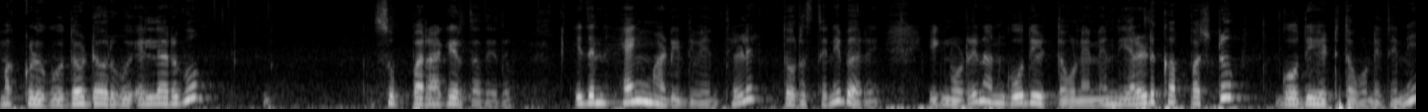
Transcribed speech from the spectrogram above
ಮಕ್ಕಳಿಗೂ, ದೊಡ್ಡವ್ರಿಗೂ, ಎಲ್ಲರಿಗೂ ಸೂಪರಾಗಿರ್ತದೆ ಇದು. ಇದನ್ನು ಹೆಂಗೆ ಮಾಡಿದ್ವಿ ಅಂಥೇಳಿ ತೋರಿಸ್ತೀನಿ ಬರ್ರಿ. ಈಗ ನೋಡಿರಿ ನಾನು ಗೋಧಿ ಹಿಟ್ಟು ತೊಗೊಂಡೇನೆ. ಒಂದು ಎರಡು ಕಪ್ಪಷ್ಟು ಗೋಧಿ ಹಿಟ್ಟು ತೊಗೊಂಡಿದ್ದೀನಿ.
